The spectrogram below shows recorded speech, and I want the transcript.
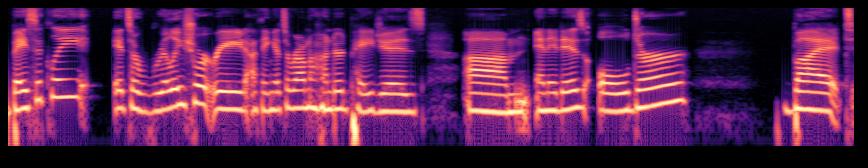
basically, it's a really short read. I think it's around 100 pages. Um, and it is older, but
